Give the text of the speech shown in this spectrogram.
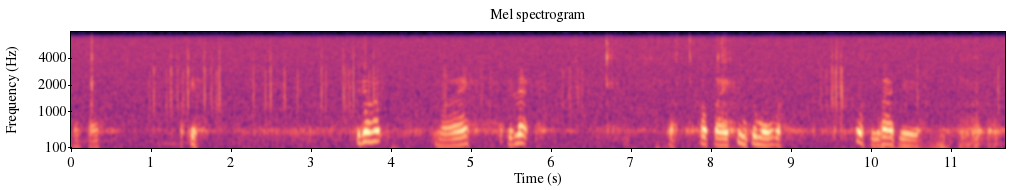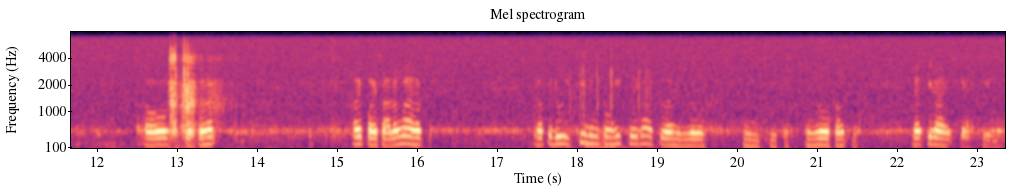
ไม่ฟังโอเคไปเดียวครับหมายจุดแรกจะเข้าไปครึ่งชั่วโมงป่ะโอ้สี่ห้าทีเอาเก็บไปครับเอาไปปล่อยสารลังมากครับ เราไปดูอีกที่หนึ่งตรงที่เคยได้ตัวหนึ่งโลหนึ่งขีดหนึ่งโลสองขีดแล้วที่ได้แปดขีดนะ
